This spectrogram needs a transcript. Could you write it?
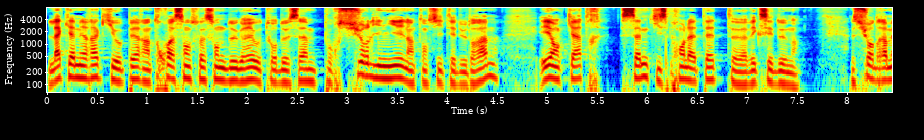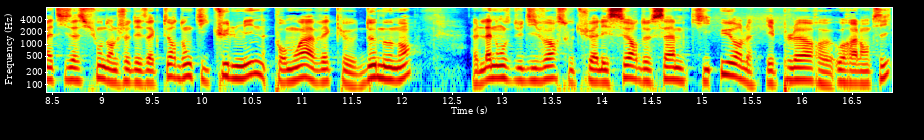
la caméra qui opère un 360 degrés autour de Sam pour surligner l'intensité du drame. Et en 4, Sam qui se prend la tête avec ses deux mains. Surdramatisation dans le jeu des acteurs, donc qui culmine pour moi avec euh, deux moments. L'annonce du divorce où tu as les sœurs de Sam qui hurlent et pleurent euh, au ralenti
